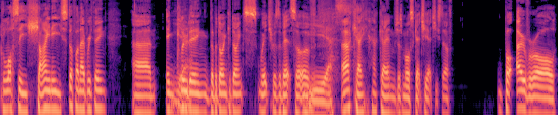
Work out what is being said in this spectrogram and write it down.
glossy, shiny stuff on everything, um, including the Badoinkadoinks, which was a bit sort of yes. okay, okay, and just more sketchy, etchy stuff. But overall,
